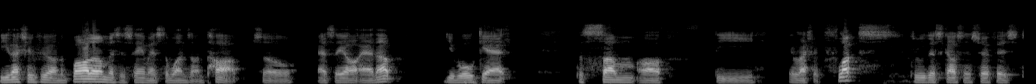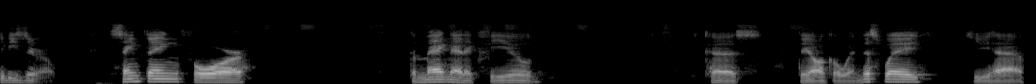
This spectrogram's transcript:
the electric field on the bottom is the same as the ones on top. So as they all add up, you will get the sum of the electric flux through this Gaussian surface to be zero. Same thing for the magnetic field because they all go in this way. So you have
